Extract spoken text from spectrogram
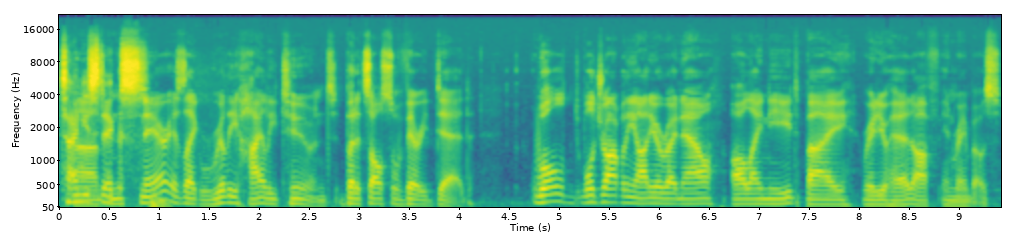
Tiny and the sticks. snare is like really highly tuned, but it's also very dead. We'll we'll drop on the audio right now. All I Need by Radiohead off in Rainbows.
